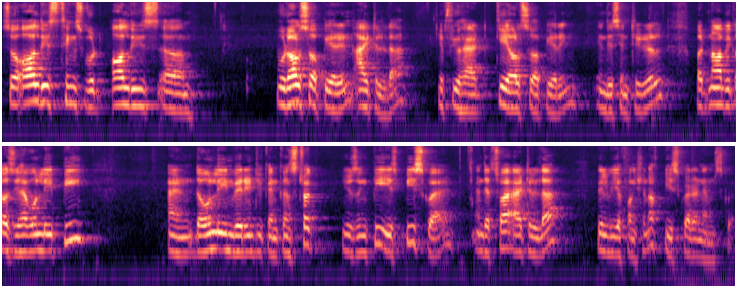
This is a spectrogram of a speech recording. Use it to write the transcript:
So all these things would, all these um, would also appear in I tilde if you had k also appearing in this integral. But now because you have only p and the only invariant you can construct using p is p square and that's why I tilde will be a function of p square and m square.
